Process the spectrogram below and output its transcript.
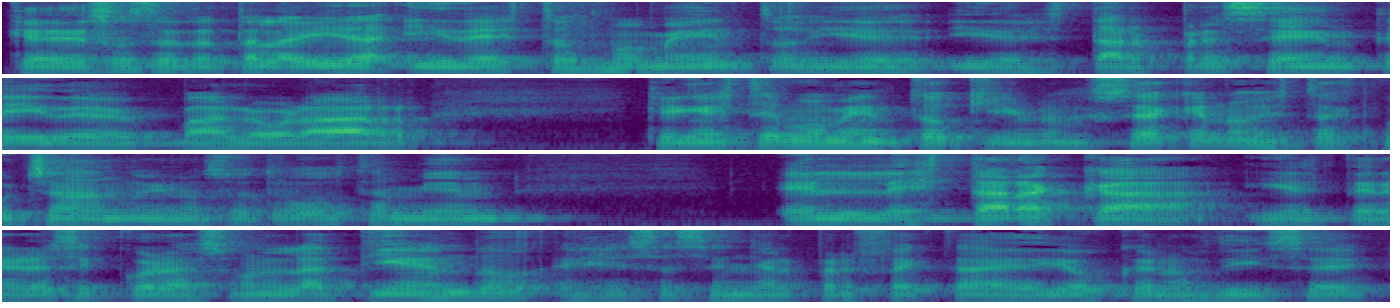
que de eso se trata la vida y de estos momentos y de, y de estar presente y de valorar que en este momento, quien sea que nos está escuchando y nosotros dos también, el estar acá y el tener ese corazón latiendo es esa señal perfecta de Dios que nos dice,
